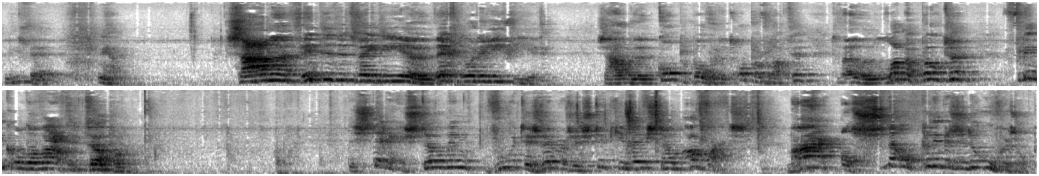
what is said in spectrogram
lief? Ja. Samen vinden de twee dieren hun weg door de rivier. Ze houden hun kop boven het oppervlakte, terwijl hun lange poten flink onder water trappen. De sterke stroming voert de zwemmers een stukje meestroom afwaarts. Maar al snel klimmen ze de oevers op.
